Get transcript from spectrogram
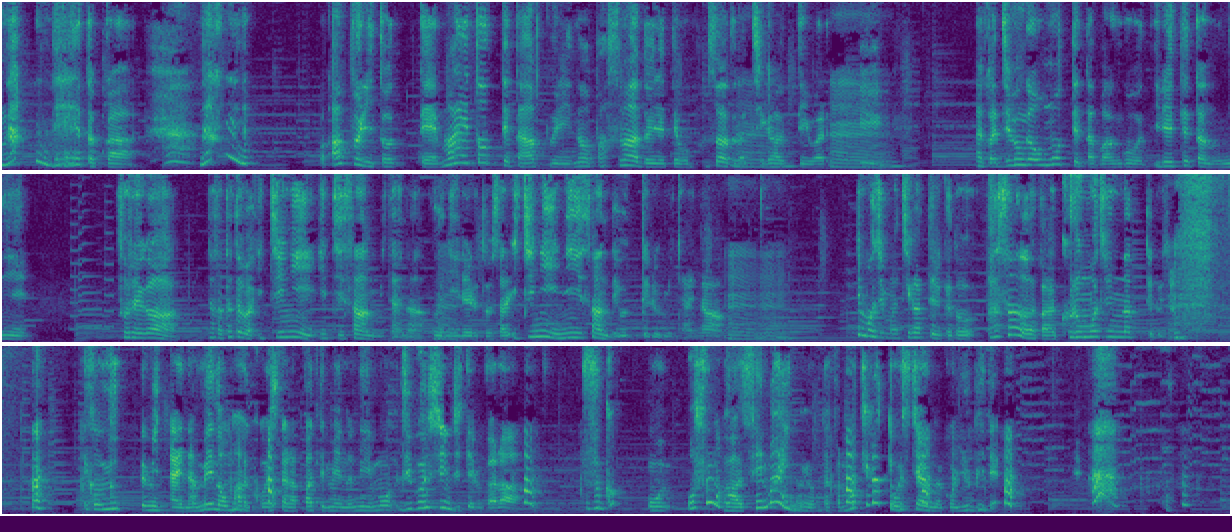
「なんで?」とか「なんで?」アプリ取って前取ってたアプリのパスワード入れてもパスワードが違うって言われうて、ん。なんか自分が思ってた番号を入れてたのにそれがなんか例えば1213みたいな風に入れるとしたら、1223で打ってるみたいなうんうん。1文字間違ってるけどパスワードだから黒文字になってるじゃん。でこうミップみたいな目のマークをしたらパッて見えるのにもう自分信じてるからすごいもう押すのが狭いのよだから間違って押しちゃうのよこう指で。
